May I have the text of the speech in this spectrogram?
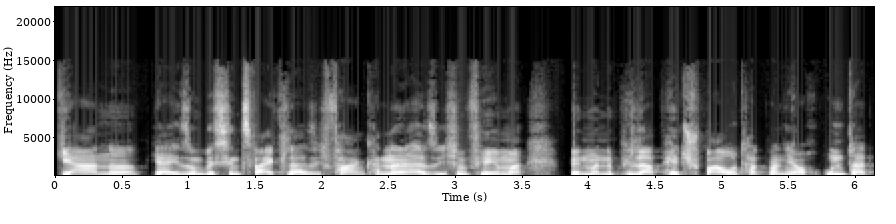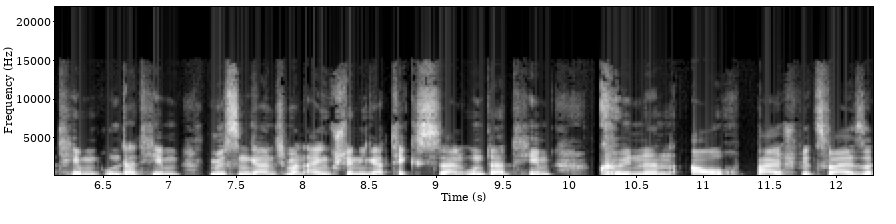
gerne ja so ein bisschen zweigleisig fahren kann. Ne? Also ich empfehle immer, wenn man eine Pillar-Page baut, hat man ja auch Unterthemen und Unterthemen müssen gar nicht mal ein eigenständiger Text sein. Unterthemen können auch beispielsweise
